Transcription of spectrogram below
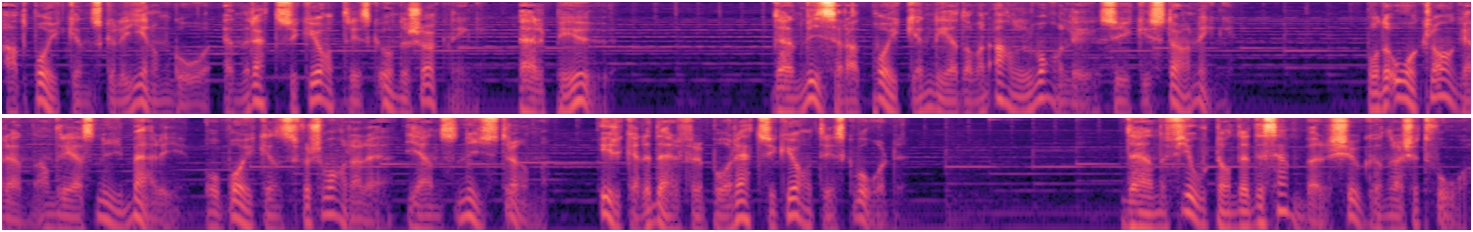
att pojken skulle genomgå en rättspsykiatrisk undersökning, RPU. Den visade att pojken led av en allvarlig psykisk störning. Både åklagaren Andreas Nyberg och pojkens försvarare Jens Nyström yrkade därför på rättspsykiatrisk vård. Den 14 december 2022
